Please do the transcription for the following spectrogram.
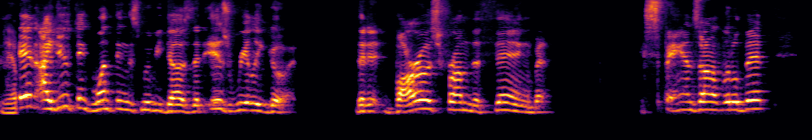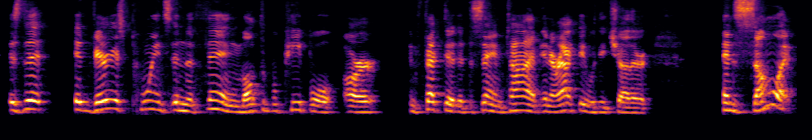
Yep. And I do think one thing this movie does that is really good, that it borrows from the thing, but expands on a little bit, is that at various points in the thing, multiple people are infected at the same time, interacting with each other, and somewhat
